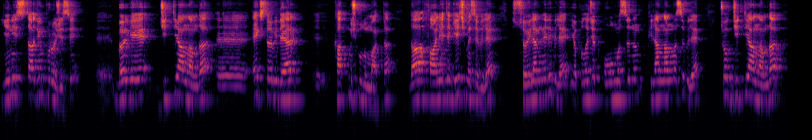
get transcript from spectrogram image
yeni stadyum projesi bölgeye ciddi anlamda ekstra bir değer katmış bulunmakta. Daha faaliyete geçmese bile söylemleri bile yapılacak olmasının planlanması bile çok ciddi anlamda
